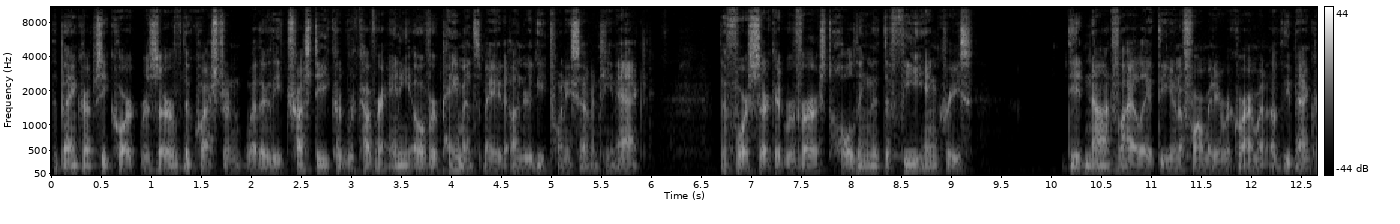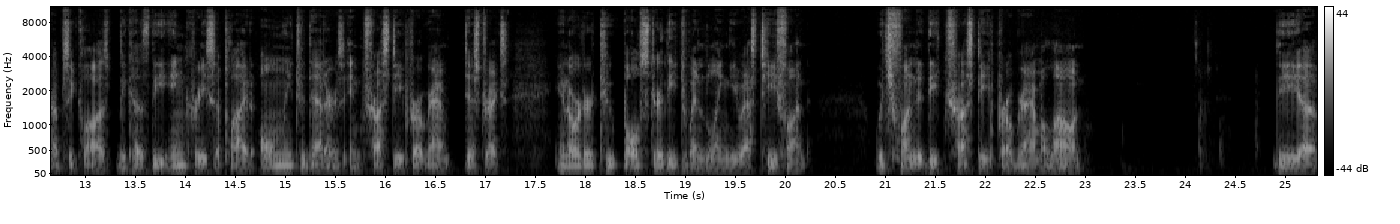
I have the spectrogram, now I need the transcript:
The bankruptcy court reserved the question whether the trustee could recover any overpayments made under the 2017 Act. The Fourth Circuit reversed, holding that the fee increase did not violate the uniformity requirement of the bankruptcy clause because the increase applied only to debtors in trustee program districts in order to bolster the dwindling UST fund which funded the trustee program alone. The uh,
